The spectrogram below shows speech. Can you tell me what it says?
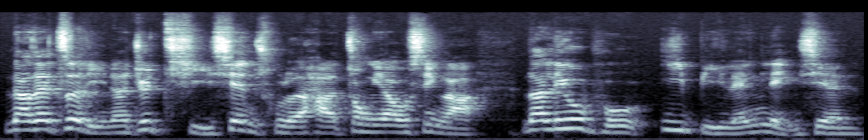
那在这里呢就体现出了它的重要性啦。那利物浦一比零领先。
